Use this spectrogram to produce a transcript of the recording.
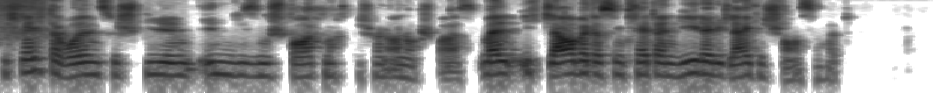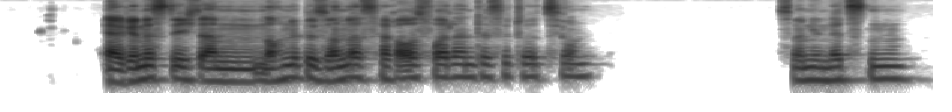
Geschlechterrollen zu spielen in diesem Sport macht mir schon auch noch Spaß. Weil ich glaube, dass im Klettern jeder die gleiche Chance hat. Erinnerst du dich dann noch eine besonders herausfordernde Situation? So in den letzten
